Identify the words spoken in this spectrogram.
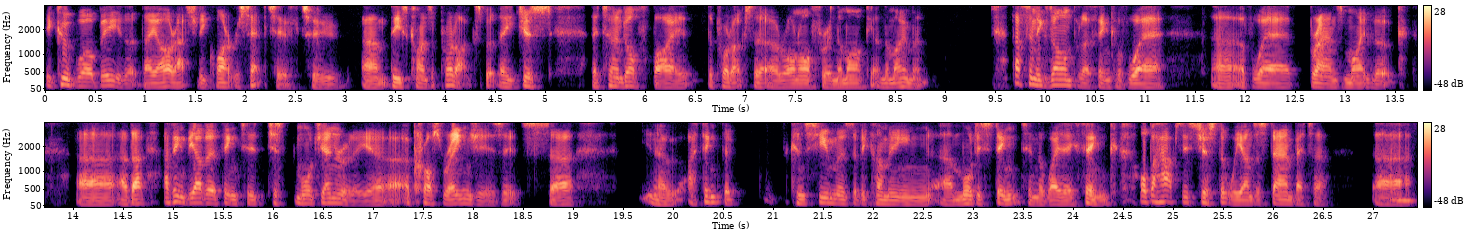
it could well be that they are actually quite receptive to um, these kinds of products, but they just they're turned off by the products that are on offer in the market at the moment. That's an example, I think, of where uh, of where brands might look. Uh, that I think the other thing to just more generally uh, across ranges, it's uh, you know I think that consumers are becoming uh, more distinct in the way they think, or perhaps it's just that we understand better uh, mm.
